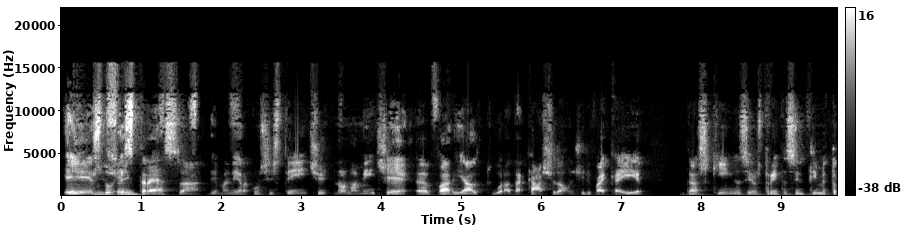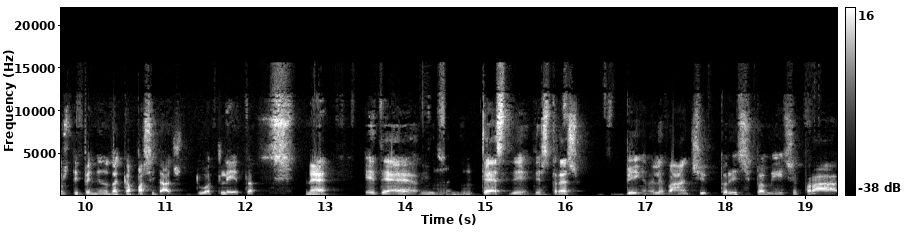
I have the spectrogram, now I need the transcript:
E isso estressa de maneira consistente. Normalmente é, é, varia a altura da caixa da onde ele vai cair, das 15 aos 30 centímetros, dependendo da capacidade do atleta, né? Ed é um, um teste de estresse bem relevante, principalmente para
